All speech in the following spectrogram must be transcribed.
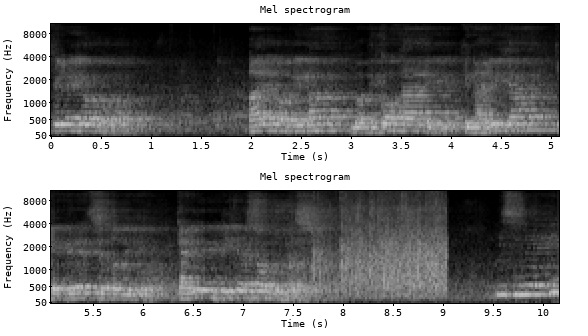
Φίλε Γιώργο, πάρε το βήμα με οδικό χάρτη την αλήθεια και υπηρέτησε το δίκαιο. Καλή επιτυχία σε όλους μας. Η σημερινή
